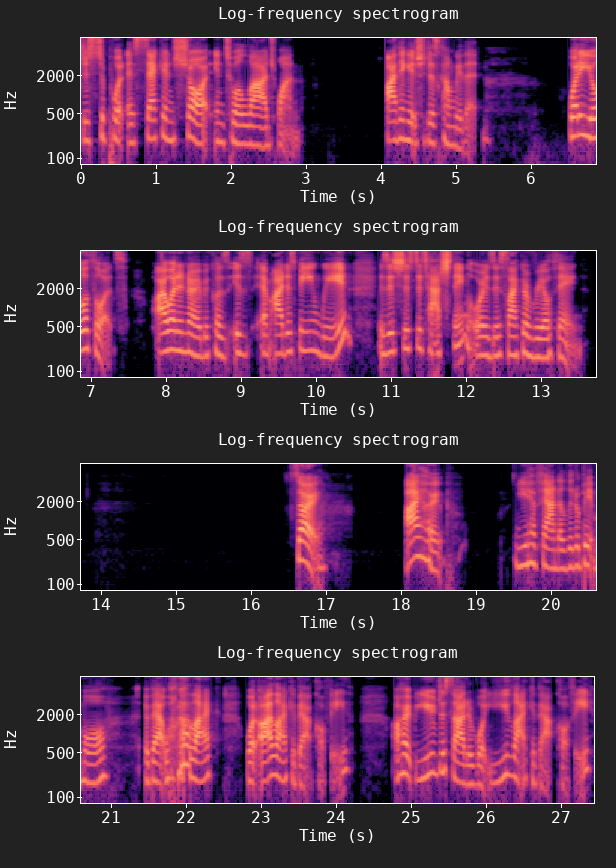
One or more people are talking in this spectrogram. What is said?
just to put a second shot into a large one. I think it should just come with it. What are your thoughts? I want to know because is am I just being weird? Is this just a Tash thing or is this like a real thing? So, I hope you have found a little bit more about what I like, what I like about coffee. I hope you've decided what you like about coffee.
